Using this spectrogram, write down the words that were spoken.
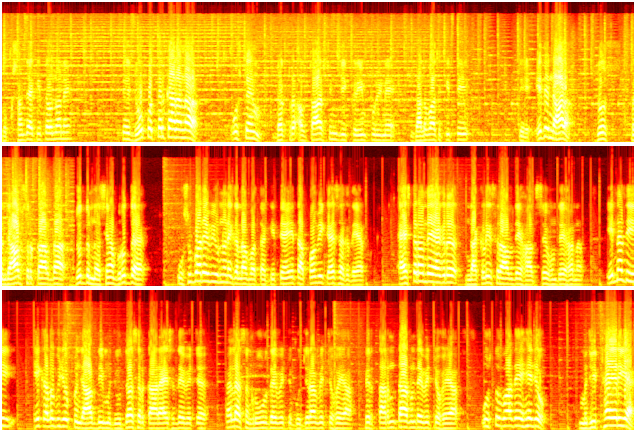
ਦੁੱਖ ਸਾਂਝਾ ਕੀਤਾ ਉਹਨਾਂ ਨੇ। ਤੇ ਜੋ ਪੱਤਰਕਾਰਾਂ ਨਾਲ ਉਸ ਟਾਈਮ ਡਾਕਟਰ ਅਵਤਾਰ ਸਿੰਘ ਜੀ ਕਰੀਮਪੁਰੀ ਨੇ ਗੱਲਬਾਤ ਕੀਤੀ ਤੇ ਇਹਦੇ ਨਾਲ ਜੋ ਪੰਜਾਬ ਸਰਕਾਰ ਦਾ ਯੁੱਧ ਨਸ਼ਿਆਂ ਵਿਰੁੱਧ ਹੈ, ਉਸ ਬਾਰੇ ਵੀ ਉਹਨਾਂ ਨੇ ਗੱਲਾਂ ਬਾਤਾਂ ਕੀਤੀਆਂ। ਇਹ ਤਾਂ ਆਪਾਂ ਵੀ ਕਹਿ ਸਕਦੇ ਆ ਇਸ ਤਰ੍ਹਾਂ ਦੇ ਅਗਰ ਨਕਲੀ ਸ਼ਰਾਬ ਦੇ ਹਾਦਸੇ ਹੁੰਦੇ ਹਨ, ਇਹਨਾਂ ਦੀ ਇਹ ਕਹ ਲਓ ਵੀ ਜੋ ਪੰਜਾਬ ਦੀ ਮੌਜੂਦਾ ਸਰਕਾਰ ਹੈ, ਇਸ ਦੇ ਵਿੱਚ ਪਹਿਲਾਂ ਸੰਗਰੂਰ ਦੇ ਵਿੱਚ, ਗੁਜਰਾ ਵਿੱਚ ਹੋਇਆ, ਫਿਰ ਤਰਨਤਾਰਨ ਦੇ ਵਿੱਚ ਹੋਇਆ, ਉਸ ਤੋਂ ਬਾਅਦ ਇਹ ਜੋ ਮਜੀਠਾ ਏਰੀਆ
